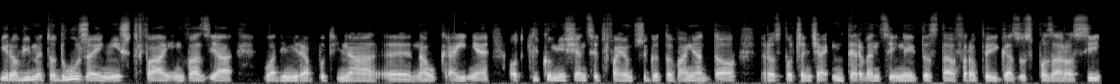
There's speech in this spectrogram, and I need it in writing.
i robimy to dłużej niż trwa inwazja Władimira Putina e, na Ukrainie. Od kilku miesięcy trwają przygotowania do rozpoczęcia interwencyjnych dostaw ropy i gazu spoza Rosji.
